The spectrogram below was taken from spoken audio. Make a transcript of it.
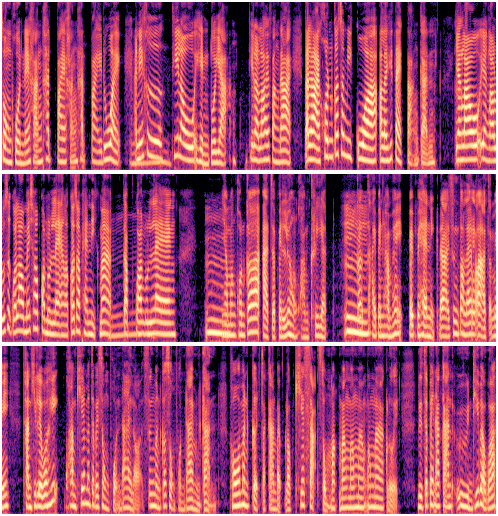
ส่งผลในครั้งถัดไปครั้งถัดไปด้วย อันนี้คือที่เราเห็นตัวอย่างที่เราเล่าให้ฟังได้ แต่หลายคนก็จะมีกลัวอะไรที่แตกต่างกัน อย่างเราอย่างเรารู้สึกว่าเราไม่ชอบความรุนแรงเราก็จะแพนิคมากอืมกับความรุนแรงอืมอย่างบางคนก็อาจจะเป็นเรื่องของความเครียดอืมก็กลายเป็นทำให้ไปแพนิคได้ ซึ่งตอนแรกเราอาจจะไม่ ทันคิดเลยว่าเฮ้ยความเครียดมันจะไปส่งผลได้เหรอ ซึ่งมันก็ส่งผลได้เหมือนกัน เพราะว่ามันเกิดจากการแบบเราเครียดสะสมมากมากมากมากมากมากเลย หรือจะเป็นอาการอื่นที่แบบว่า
